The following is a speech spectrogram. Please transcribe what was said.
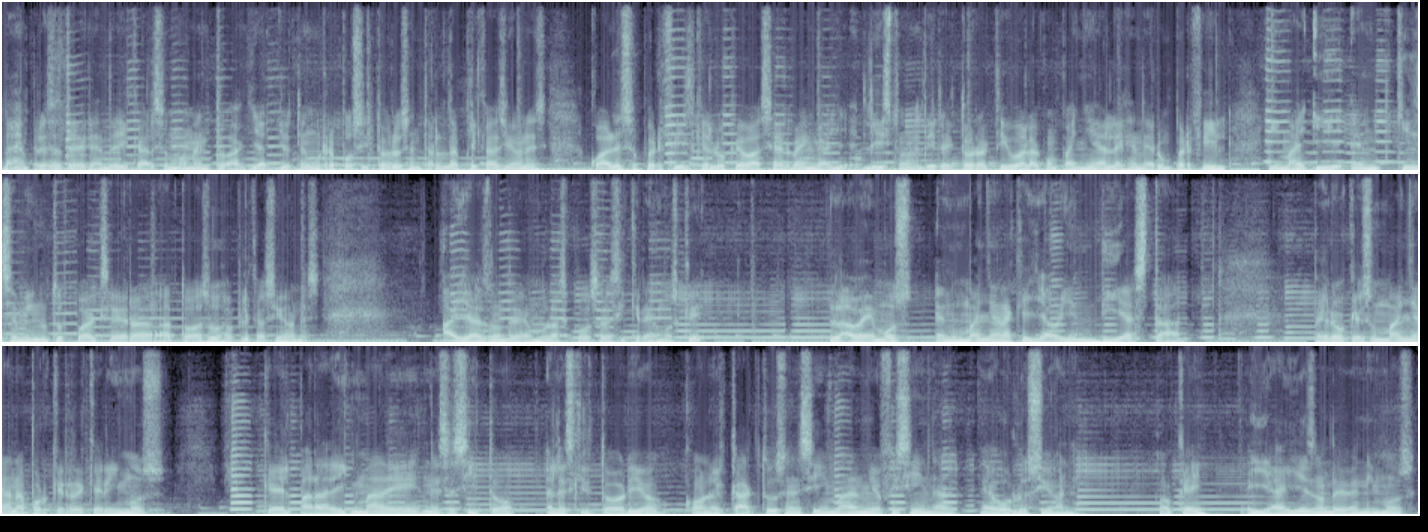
Las empresas deberían dedicarse un momento. Yo tengo un repositorio central de aplicaciones. ¿Cuál es su perfil? ¿Qué es lo que va a hacer? Venga, listo. En el director activo de la compañía le genera un perfil y, en 15 minutos puede acceder a todas sus aplicaciones allá es donde vemos las cosas y creemos que la vemos en un mañana que ya hoy en día está, pero que es un mañana porque requerimos que el paradigma de necesito el escritorio con el cactus encima en mi oficina evolucione. ¿Ok? Y ahí es donde venimos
